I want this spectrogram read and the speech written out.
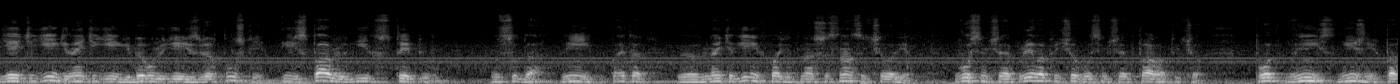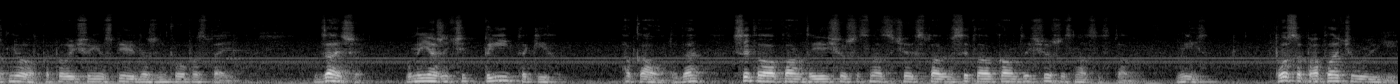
я эти деньги, на эти деньги беру людей из вертушки и исправлю их в степиум, вот сюда, в линейку. Это, э, на этих денег хватит на 16 человек. 8 человек в левое плечо, 8 человек в правое плечо. Под вниз, нижних партнеров, которые еще не успели даже никого поставить. Дальше. У меня же 3 таких аккаунта, да? С этого аккаунта я еще 16 человек ставлю, с этого аккаунта еще 16 ставлю. Вниз. Просто проплачиваю людей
